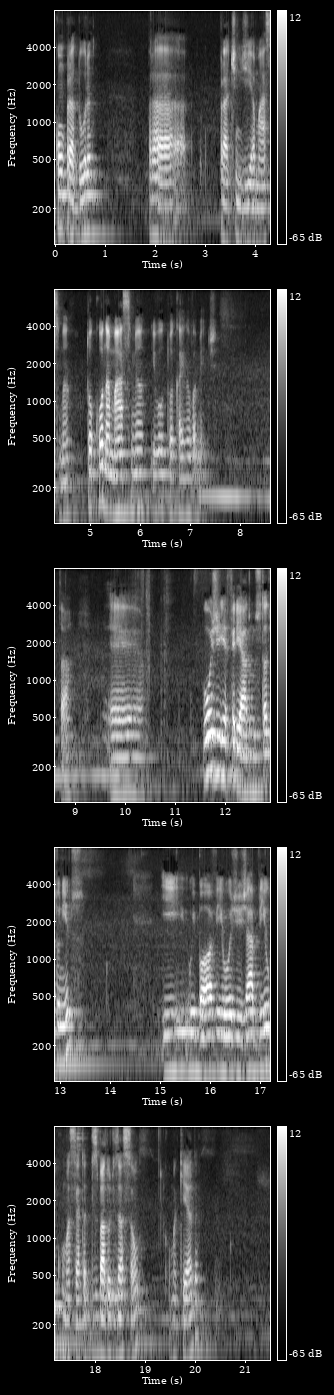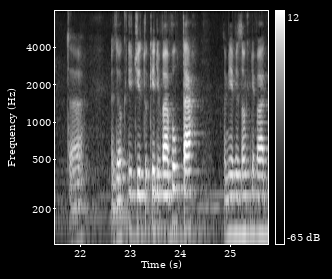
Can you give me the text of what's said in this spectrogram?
compradora para atingir a máxima. Tocou na máxima e voltou a cair novamente. Tá? É, Hoje é feriado nos Estados Unidos e o Ibov hoje já abriu com uma certa desvalorização, com uma queda, tá? Mas eu acredito que ele vai voltar, na minha visão que ele vai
